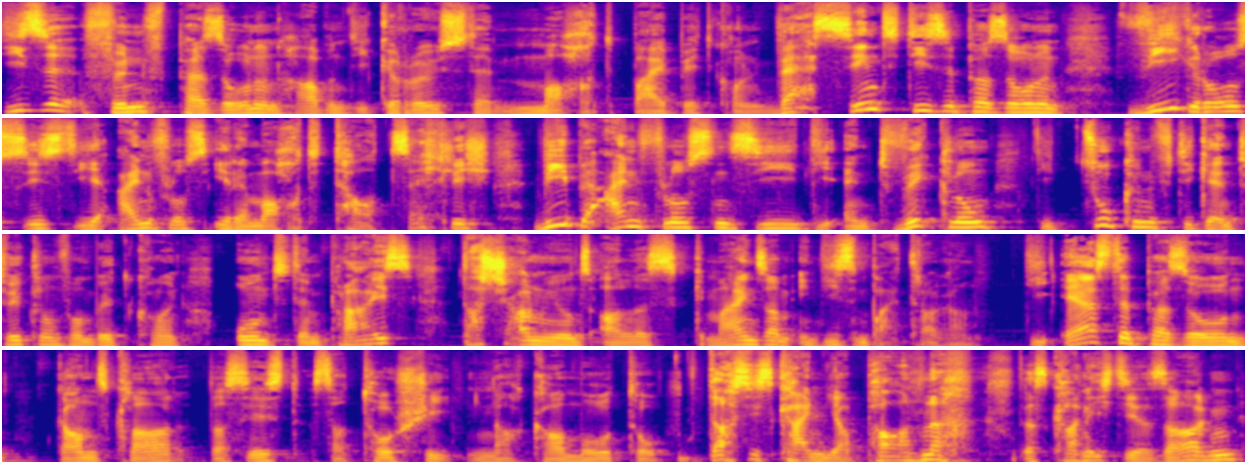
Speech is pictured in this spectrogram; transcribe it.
Diese fünf Personen haben die größte Macht bei Bitcoin. Wer sind diese Personen? Wie groß ist ihr Einfluss, ihre Macht tatsächlich? Wie beeinflussen sie die Entwicklung, die zukünftige Entwicklung von Bitcoin und den Preis? Das schauen wir uns alles gemeinsam in diesem Beitrag an. Die erste Person, ganz klar, das ist Satoshi Nakamoto. Das ist kein Japaner, das kann ich dir sagen.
